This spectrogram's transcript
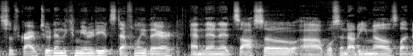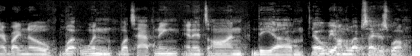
Subscribe to it in the community. It's definitely there. And then it's also uh, we'll send out emails letting everybody know what when what's happening, and it's on the um, it will be on the website as well.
